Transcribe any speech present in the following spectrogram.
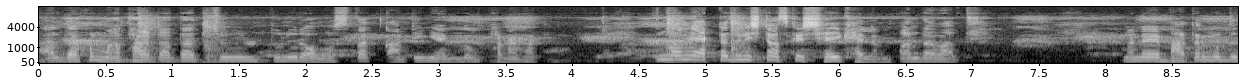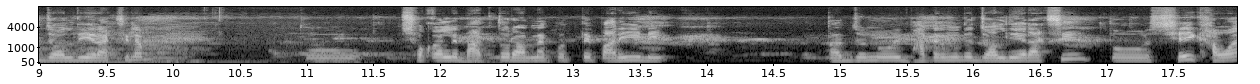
আর দেখো, মাথা টাথা চুল টুলুর অবস্থা কাটিং একদম ফাটাফাটি। কিন্তু আমি একটা জিনিস না আজকে সেই খাইলাম, পান্তা ভাত। মানে ভাতের মধ্যে জল দিয়ে রাখছিলাম। তো সকালে ভাত তো রান্না করতে পারিই নেই তার জন্য ওই ভাতের মধ্যে জল দিয়ে রাখছি। তো সেই খাওয়া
